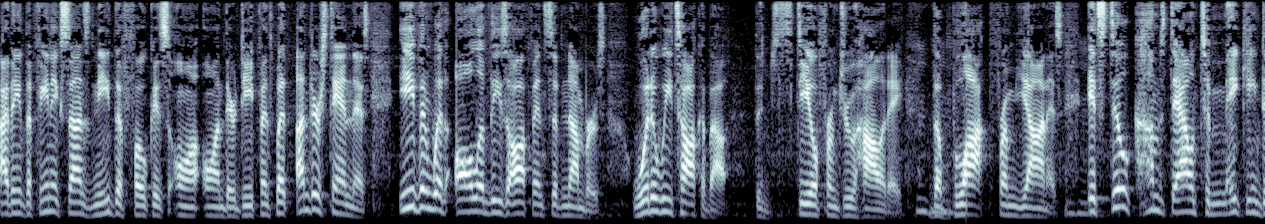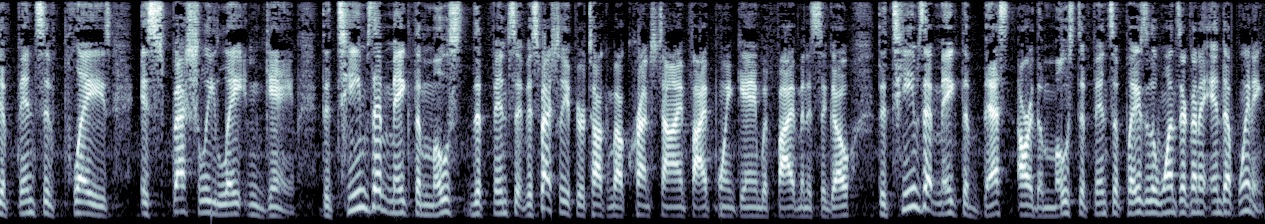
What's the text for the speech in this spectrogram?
I think the Phoenix Suns need to focus on, on their defense, but understand this: even with all of these offensive numbers, what do we talk about? the steal from Jrue Holiday, mm-hmm. the block from Giannis. Mm-hmm. It still comes down to making defensive plays, especially late in game. The teams that make the most defensive, especially if you're talking about crunch time, five point game with five minutes to go, the teams that make the best are the most defensive plays are the ones that are going to end up winning.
